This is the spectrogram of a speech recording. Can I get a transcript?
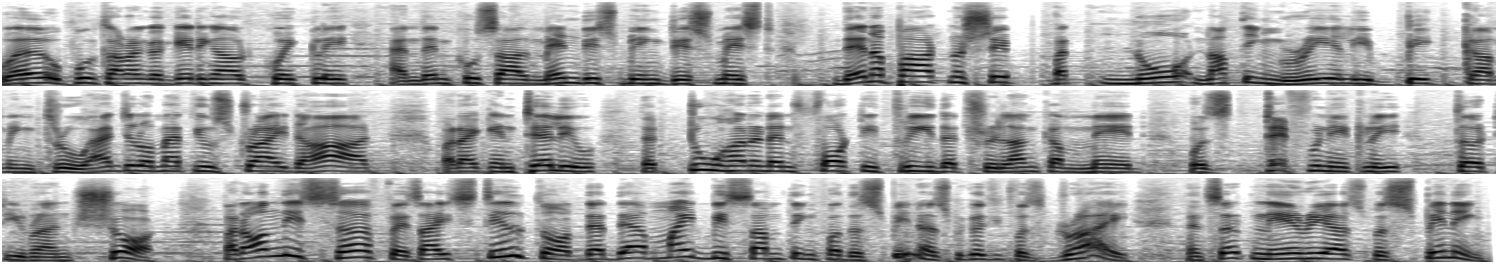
well, Upul Tharanga getting out quickly, and then Kusal Mendis being dismissed. Then a partnership, but no, nothing really big coming through. Angelo Mathews tried hard, but I can tell you that 243 that Sri Lanka made was definitely 30 runs short. But on the surface, I still thought that there might be something for the spinners because it was dry and certain areas were spinning.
